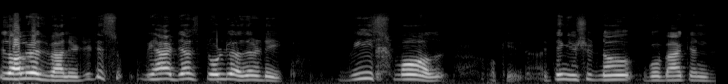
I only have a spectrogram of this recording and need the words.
Is always valid. It is we had just told you other day V small okay I think you should now go back and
